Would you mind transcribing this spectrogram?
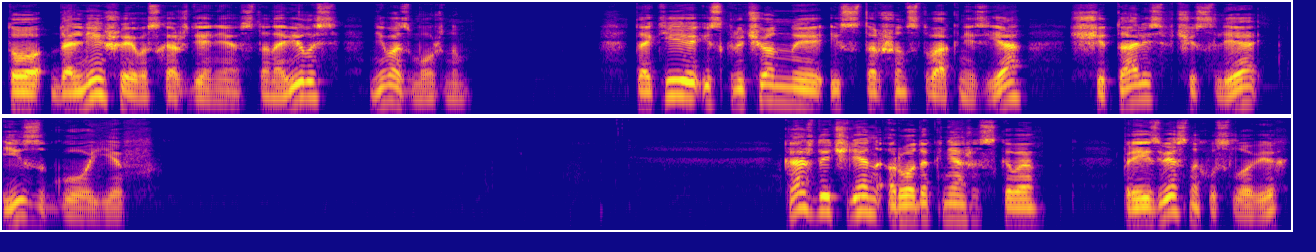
то дальнейшее восхождение становилось невозможным. Такие исключенные из старшинства князья считались в числе изгоев. Каждый член рода княжеского при известных условиях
